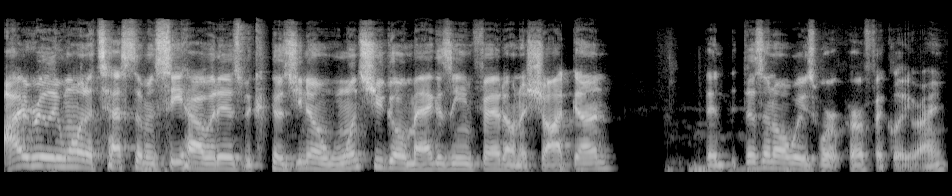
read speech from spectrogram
I really want to test them and see how it is because you know once you go magazine fed on a shotgun, then it doesn't always work perfectly, right?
